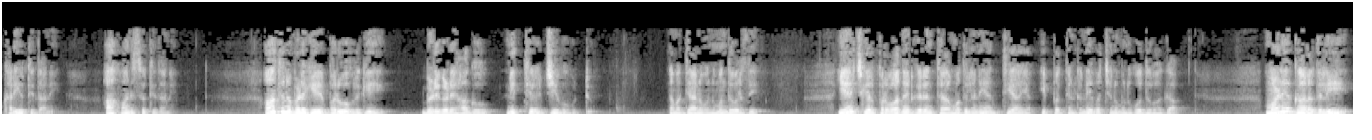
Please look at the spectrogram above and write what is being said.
ಕರೆಯುತ್ತಿದ್ದಾನೆ, ಆಹ್ವಾನಿಸುತ್ತಿದ್ದಾನೆ. ಆತನ ಬಳಿಗೆ ಬರುವವರಿಗೆ ಬಿಡುಗಡೆ ಹಾಗೂ ನಿತ್ಯ ಜೀವ ಉಂಟು ನಮ್ಮ ಧ್ಯಾನವನ್ನು ಮುಂದುವರೆಸಿ. ಎಚ್ಕೆಲ್ ಪ್ರವಾದನ ಗ್ರಂಥ ಮೊದಲನೇ ಅಧ್ಯಾಯ ಇಪ್ಪತ್ತೆಂಟನೇ ವಚನವನ್ನು ಓದುವಾಗ, ಮಳೆಗಾಲದಲ್ಲಿ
